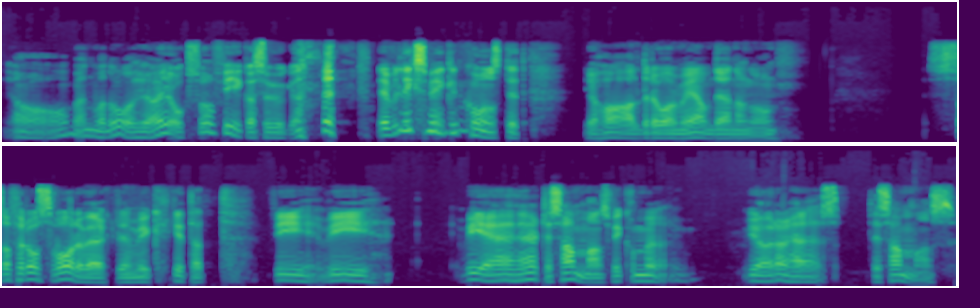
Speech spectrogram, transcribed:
Ja, men vadå, jag är också fikasugen. det är väl liksom inget konstigt. Jag har aldrig varit med om det någon gång. Så för oss var det verkligen viktigt att vi, vi, vi är här tillsammans. Vi kommer göra det här tillsammans.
